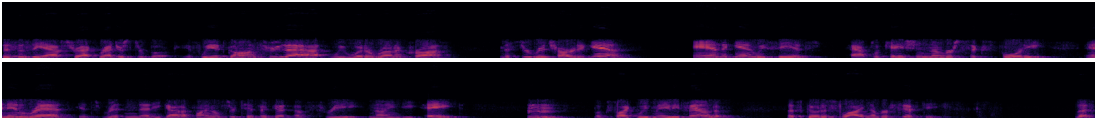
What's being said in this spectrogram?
This is the abstract register book. If we had gone through that, we would have run across Mr. Richard again. And again, we see it's application number 640, and in red, it's written that he got a final certificate of 398. Hmm, looks like we've maybe found him. Let's go to slide number 50. Let's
